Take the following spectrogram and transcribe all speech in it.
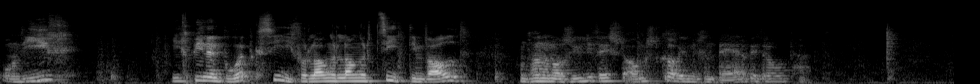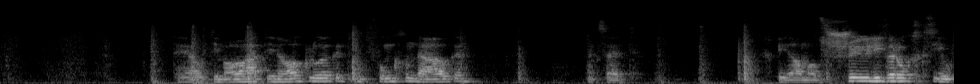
Und ich, ich bin ein Bub vor langer, langer Zeit im Wald und hatte einmal fest Angst, gehabt, weil mich ein Bär bedroht hat. Der alte Mann hat ihn angeschaut mit funkelnden Augen und gesagt, ich war damals schüli verrückt auf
